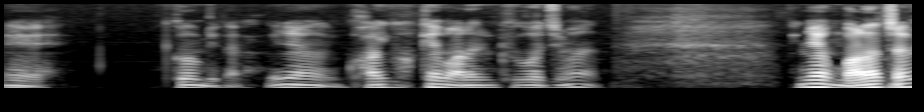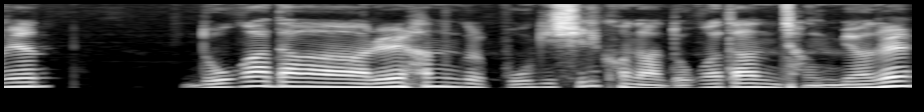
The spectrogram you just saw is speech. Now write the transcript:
예, 그겁니다. 그냥 과격하게 말하는 그거지만 그냥 말하자면 노가다를 하는 걸 보기 싫거나 노가다 하는 장면을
